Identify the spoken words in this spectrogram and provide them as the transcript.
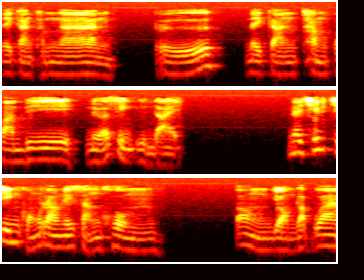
ในการทำงาน หรือในการทำความดีเหนือสิ่งอื่นใด ในชีวิตจริงของเราในสังคม ต้องยอมรับว่า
